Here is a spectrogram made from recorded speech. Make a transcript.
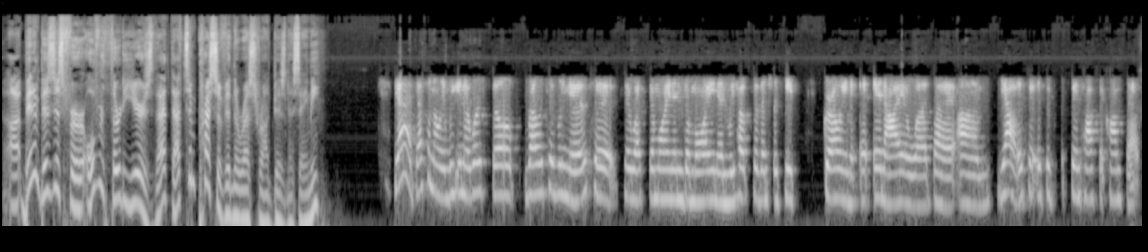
Uh, been in business for over 30 years. That That's impressive in the restaurant business, Amy. Yeah, definitely. We, you know, we're still relatively new to, to West Des Moines and Des Moines, and we hope to eventually keep growing in Iowa. But um, yeah, it's a, it's a fantastic concept.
